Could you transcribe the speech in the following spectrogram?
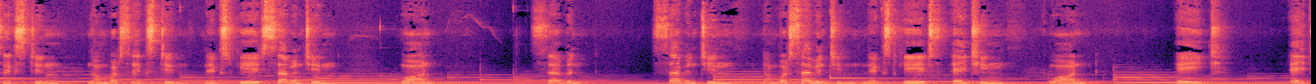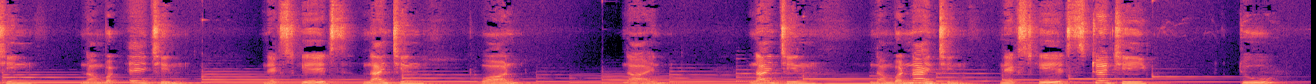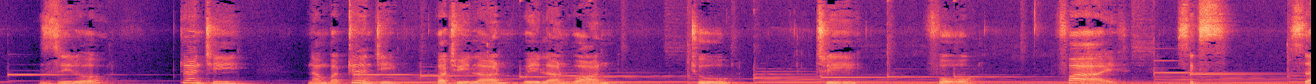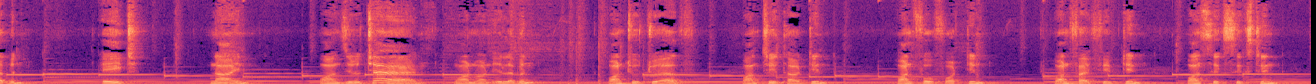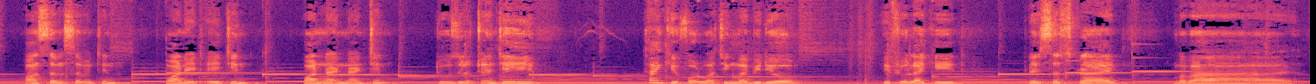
16 number 16 next kid 17 1 7 17 number 17 next kids 18 1 8 18 number 18 next kids 19 1 9 19 number 19 next kids 20 2 0 20 number 20 what we learn we learn 1 2 3 4 5 6 7 8 9 1 0 10 1 1 11 1 2 12 1 3 13 1 4 14 1 5 15 1 6 16 1 7 17 1 8 18 1 9 19 2020. Thank you for watching my video. If you like it, please subscribe. Bye bye.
